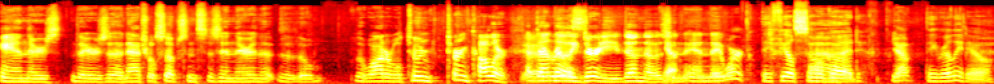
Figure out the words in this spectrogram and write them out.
and there's there's uh, natural substances in there, and the, the, the the water will turn turn color. Yeah. I've done really those. dirty. You've done those, yep. and, and they work. They feel so uh, good. Yeah, they really do.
